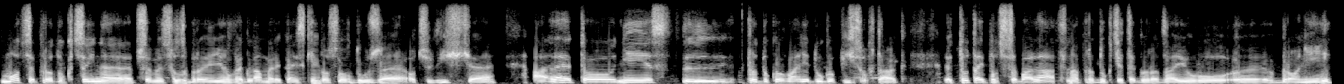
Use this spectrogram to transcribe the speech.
Moce produkcyjne przemysłu zbrojeniowego amerykańskiego są duże, oczywiście, ale to nie jest y, produkowanie długopisów, tak? Tutaj potrzeba lat na produkcję tego rodzaju y, broni.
